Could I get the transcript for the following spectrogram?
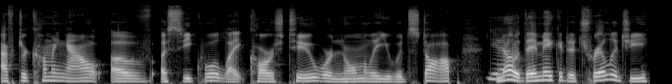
after coming out of a sequel like Cars 2, where normally you would stop. Yeah. No, they make it a trilogy,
